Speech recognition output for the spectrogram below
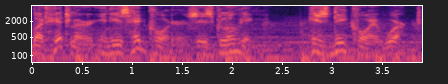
But Hitler in his headquarters is gloating. His decoy worked.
